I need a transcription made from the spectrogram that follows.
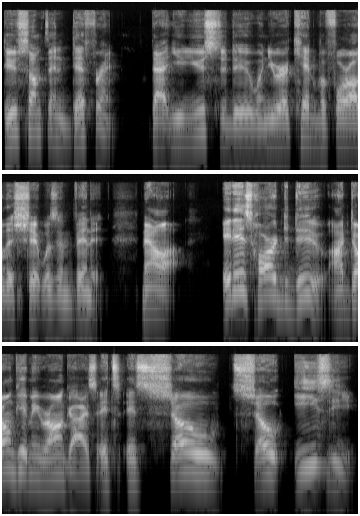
do something different that you used to do when you were a kid before all this shit was invented. Now, it is hard to do. I don't get me wrong, guys. It's it's so so easy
